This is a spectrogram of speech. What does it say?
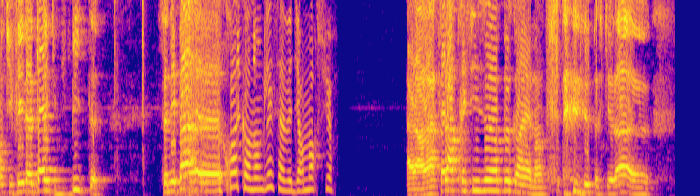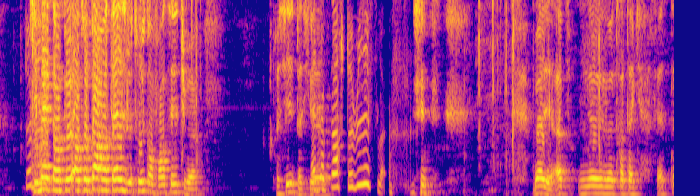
hein. tu fais une attaque bite. Ce n'est pas. Euh, je crois qu'en anglais ça veut dire morsure. Alors, il va falloir préciser un peu quand même, hein. parce que là, euh, qu'ils mettent un peu entre parenthèses le truc en français, tu vois. Précise parce que. Eh, docteur, je te bifle Bon, allez, hop, notre attaque faite.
